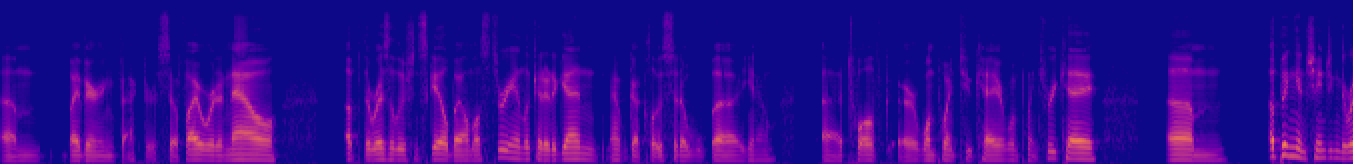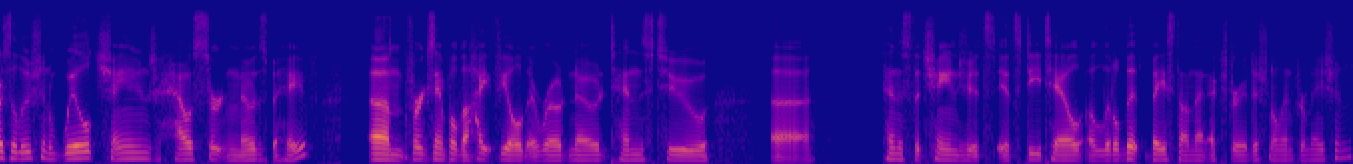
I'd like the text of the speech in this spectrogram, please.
um, by varying factors. So if I were to now up the resolution scale by almost three and look at it again, I've got closer to uh, you know uh, 12 or 1.2k or 1.3k. Um, upping and changing the resolution will change how certain nodes behave. Um, for example, the height field erode node tends to uh, tends to change its its detail a little bit based on that extra additional information.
